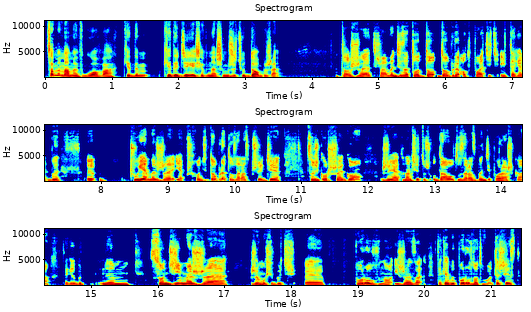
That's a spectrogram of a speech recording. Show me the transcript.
Co my mamy w głowach, kiedy, kiedy dzieje się w naszym życiu dobrze? To, że trzeba będzie za to do, dobre odpłacić i tak jakby czujemy, że jak przychodzi dobre, to zaraz przyjdzie coś gorszego, że jak nam się coś udało, to zaraz będzie porażka. Tak jakby um, sądzimy, że, że musi być y, porówno i że za, tak jakby porówno to też jest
